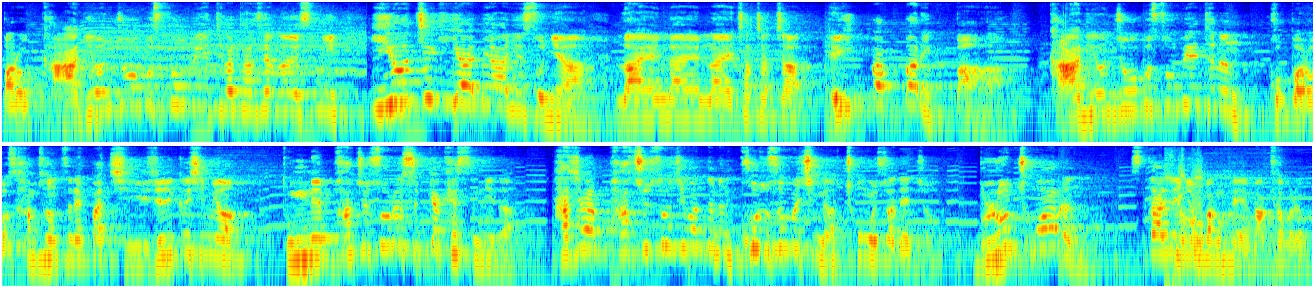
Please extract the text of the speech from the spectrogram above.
바로 Guardians of Soviet가 탄생하였으니 이 어찌 기합이 아니소냐 라엘라엘라엘 차차차 헤이빠빠리빠 Guardians of Soviet는 곧바로 삼선 쓰레빠 질질 끄시며 동네 파출소를 습격했습니다. 하지만 파출소 직원들은 코웃음을 치며 총을 쏴댔죠. 물론 총알은 Stalinium 방패에 막혀버렸고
